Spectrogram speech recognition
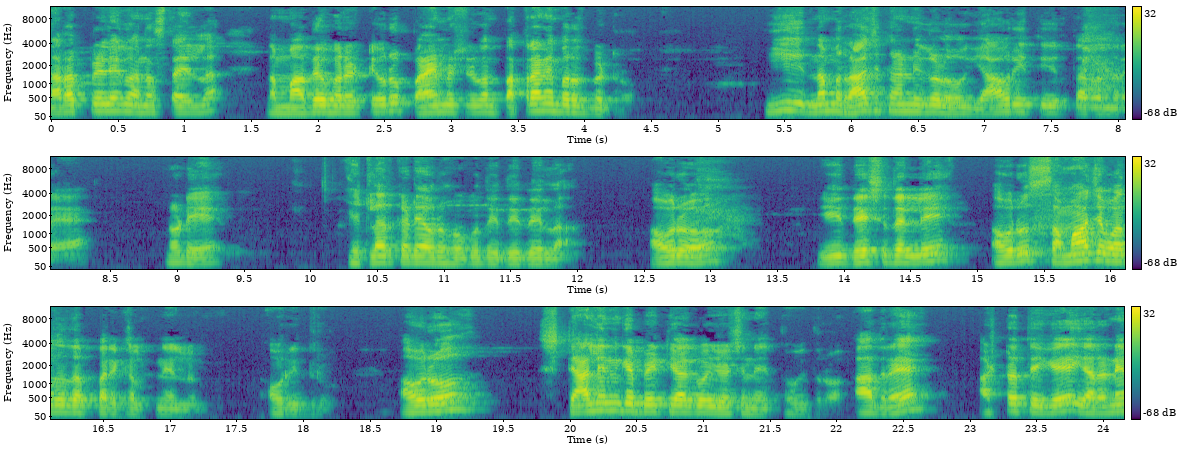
ನರಪೀಳಿಗೂ ಅನಿಸ್ತಾ ಇಲ್ಲ. ನಮ್ಮ ಮಾದೇವ್ ಹೊರಟ್ಟಿಯವರು ಪ್ರೈಮ್ ಮಿನಿಸ್ಟರ್ಗೆ ಒಂದು ಪತ್ರನೇ ಬರೆದು ಬಿಟ್ರು. ಈ ನಮ್ಮ ರಾಜಕಾರಣಿಗಳು ಯಾವ ರೀತಿ ಇರ್ತಾರಂದ್ರೆ ನೋಡಿ, ಹಿಟ್ಲರ್ ಕಡೆ ಅವರು ಹೋಗೋದು ಇದ್ದಿದ್ದಿಲ್ಲ ಅವರು ಈ ದೇಶದಲ್ಲಿ ಅವರು ಸಮಾಜವಾದದ ಪರಿಕಲ್ಪನೆಯಲ್ಲೂ ಅವರಿದ್ರು. ಅವರು ಸ್ಟ್ಯಾಲಿನ್ಗೆ ಭೇಟಿಯಾಗೋ ಯೋಚನೆ ಹೋಗಿದ್ರು. ಆದರೆ ಅಷ್ಟೊತ್ತಿಗೆ ಎರಡನೇ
